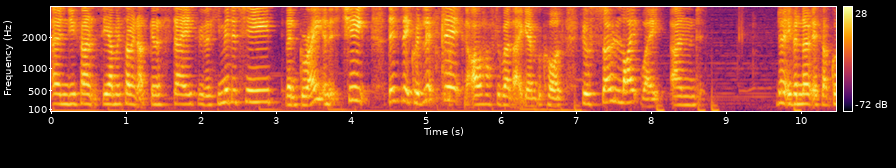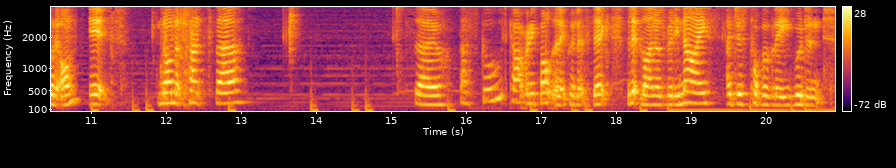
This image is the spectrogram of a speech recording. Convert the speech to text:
and you fancy having something that's going to stay through the humidity, then great, and it's cheap. This liquid lipstick, I'll have to wear that again because it feels so lightweight and don't even notice I've got it on. It's non-transfer. So that's good. Can't really fault the liquid lipstick. The lip liner was really nice. I just probably wouldn't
